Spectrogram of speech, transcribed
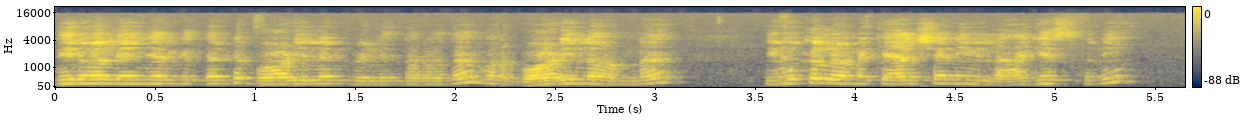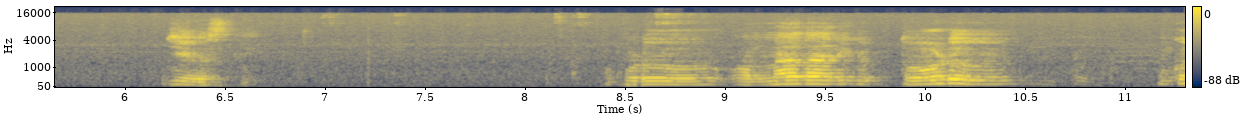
దీనివల్ల ఏం జరుగుతుందంటే బాడీలోకి వెళ్ళిన తర్వాత మన బాడీలో ఉన్న ఎముకల్లో ఉన్న కాల్షియాన్ని ఇవి లాగేసుకుని జీవిస్తాయి. ఇప్పుడు ఉన్నదానికి తోడు ఇంకో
